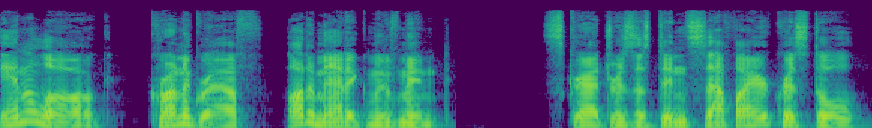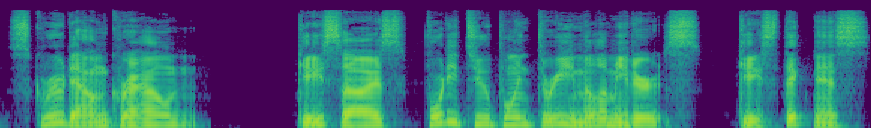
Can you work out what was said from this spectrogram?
analog. Chronograph automatic movement. Scratch resistant sapphire crystal. Screw down crown. Case size 42.3 millimeters. Case thickness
